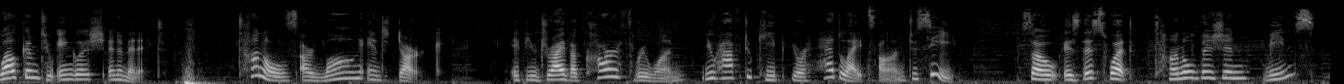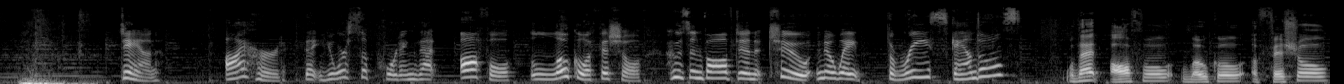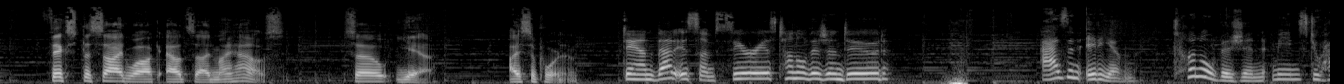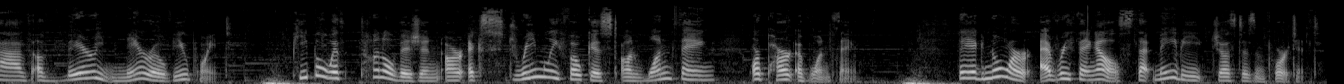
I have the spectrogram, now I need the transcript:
Welcome to English in a Minute. Tunnels are long and dark. If you drive a car through one, you have to keep your headlights on to see. So, is this what tunnel vision means? Dan, I heard that you're supporting that awful local official who's involved in two, no wait, three scandals? Well, that awful local official fixed the sidewalk outside my house. So, yeah, I support him. Dan, that is some serious tunnel vision, dude. As an idiom, tunnel vision means to have a very narrow viewpoint. People with tunnel vision are extremely focused on one thing or part of one thing. They ignore everything else that may be just as important.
